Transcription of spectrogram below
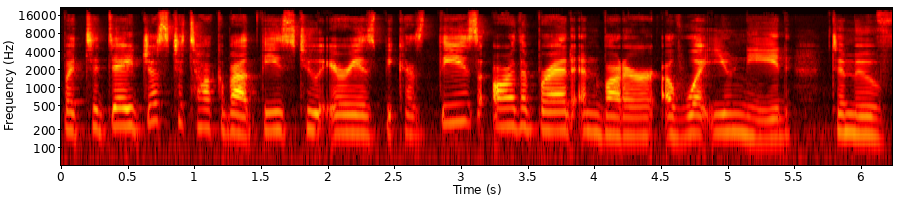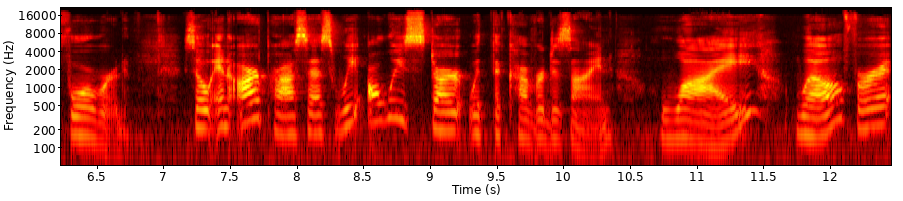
but today, just to talk about these two areas because these are the bread and butter of what you need to move forward. So, in our process, we always start with the cover design. Why? Well, for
